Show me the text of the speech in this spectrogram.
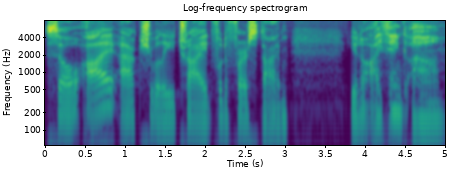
So I actually tried for the first time. You know, I think um,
